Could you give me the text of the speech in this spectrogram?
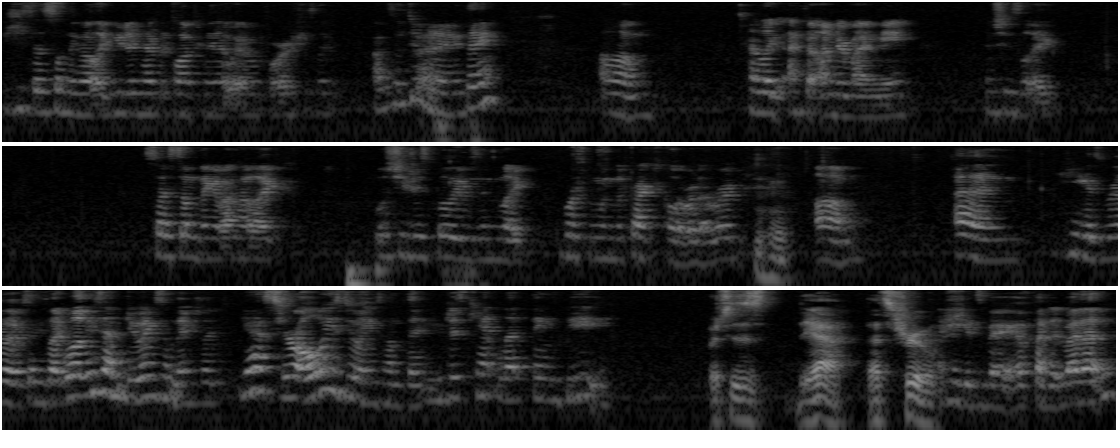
he says something about like you didn't have to talk to me that way before. She's like, I wasn't doing anything. Um, and like I to undermine me, and she's like, says something about how like, well she just believes in like working with the practical or whatever. Mhm. Um, and he gets really upset. He's like, well at least I'm doing something. She's like, yes, you're always doing something. You just can't let things be. Which is yeah, that's true. And he gets very offended by that.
